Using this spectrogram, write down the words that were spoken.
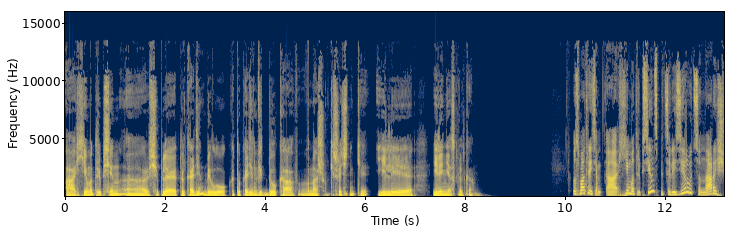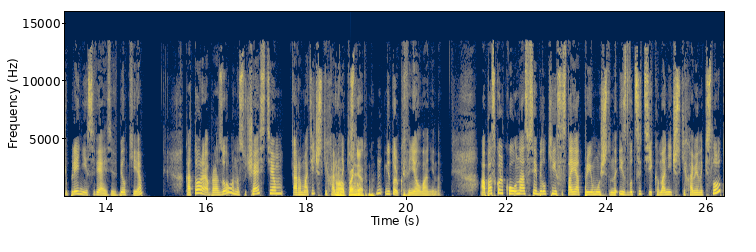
А хемотрипсин э, расщепляет только один белок, только один вид белка в нашем кишечнике или, или несколько? Ну, смотрите, а, химотрипсин специализируется на расщеплении связи в белке, которая образована с участием ароматических а, аминокислот. А, понятно. Не только фенилланина. А поскольку у нас все белки состоят преимущественно из 20 канонических аминокислот,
